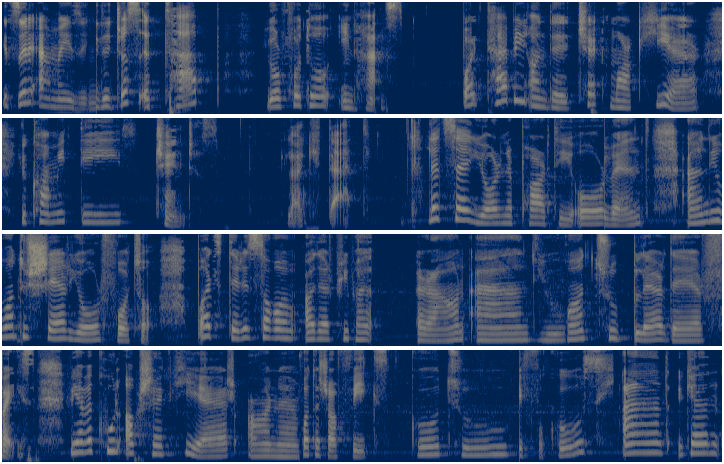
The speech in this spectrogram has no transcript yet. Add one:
It's very amazing. With just a tap, your photo enhance. By tapping on the check mark here, you commit these changes like that. Let's say you're in a party or event and you want to share your photo, but there is some other people around and you want to blur their face. We have a cool option here on uh, Photoshop Fix. Go to defocus and you can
